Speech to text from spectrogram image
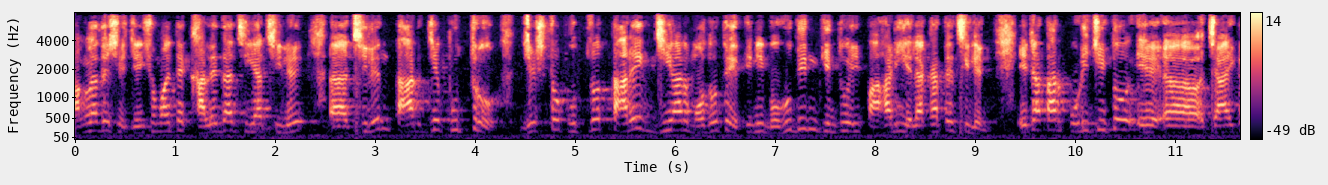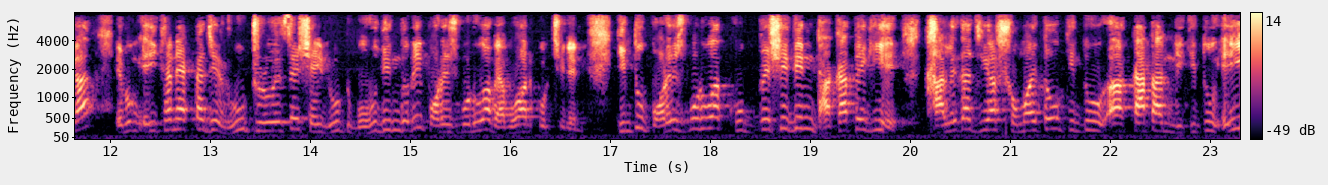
বাংলাদেশে যেই সময়তে খালেদা জিয়া ছিলেন ছিলেন, তার যে পুত্র, জ্যেষ্ঠ পুত্র তারেক জিয়ার মদতে তিনি বহুদিন কিন্তু এই পাহাড়ি এলাকাতে ছিলেন। এটা তার পরিচিত জায়গা এবং এইখানে একটা যে রুট রয়েছে, সেই রুট বহুদিন ধরেই পরেশ বড়ুয়া ব্যবহার করছিলেন। কিন্তু পরেশ বড়ুয়া খুব বেশি দিন ঢাকাতে গিয়ে খালেদা জিয়ার সময়তেও কিন্তু কাটাননি। কিন্তু এই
